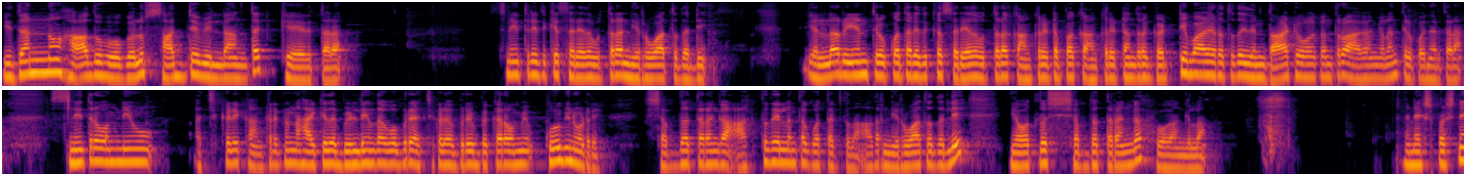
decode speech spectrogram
ಇದನ್ನು ಹಾದು ಹೋಗಲು ಸಾಧ್ಯವಿಲ್ಲ ಅಂತ ಕೇಳ್ತಾರೆ. ಸ್ನೇಹಿತರೆ, ಇದಕ್ಕೆ ಸರಿಯಾದ ಉತ್ತರ ನಿರ್ವಾತದಲ್ಲಿ. ಎಲ್ಲರೂ ಏನು ತಿಳ್ಕೊತಾರೆ? ಇದಕ್ಕೆ ಸರಿಯಾದ ಉತ್ತರ ಕಾಂಕ್ರೀಟಪ್ಪ ಕಾಂಕ್ರೀಟ್ ಅಂದ್ರೆ ಗಟ್ಟಿ ಭಾಳ ಇರ್ತದೆ ಇದನ್ನು ದಾಟಿ ಹೋಗಕ್ಕಂತರೂ ಆಗಂಗಿಲ್ಲ ಅಂತ ತಿಳ್ಕೊಂಡಿರ್ತಾರೆ. ಸ್ನೇಹಿತರೆ, ಒಮ್ಮೆ ನೀವು ಅಚ್ಚ ಕಡೆ ಕಾಂಕ್ರೀಟನ್ನು ಹಾಕಿದ ಬಿಲ್ಡಿಂಗ್ದಾಗ ಒಬ್ಬರೇ ಅಚ್ಚ ಕಡೆ ಒಬ್ಬರೇ ಬೇಕಾದ್ರೆ ಒಮ್ಮೆ ಕೂಗಿ ನೋಡ್ರಿ. ಶಬ್ದ ತರಂಗ ಆಗ್ತದೆ ಇಲ್ಲ ಅಂತ ಗೊತ್ತಾಗ್ತದೆ. ಆದರೆ ನಿರ್ವಾತದಲ್ಲಿ ಯಾವತ್ತೂ ಶಬ್ದ ತರಂಗ ಹೋಗಂಗಿಲ್ಲ. ನೆಕ್ಸ್ಟ್ ಪ್ರಶ್ನೆ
